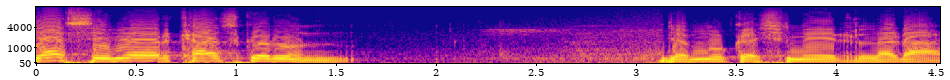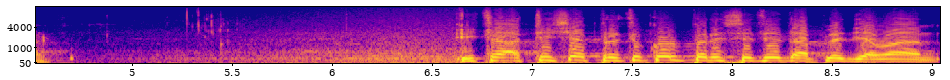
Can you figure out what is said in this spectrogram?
या सीमेवर खास करून जम्मू काश्मीर लडाख इथं अतिशय प्रतिकूल परिस्थितीत आपले जवान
